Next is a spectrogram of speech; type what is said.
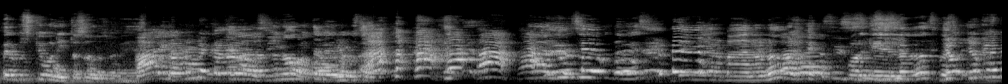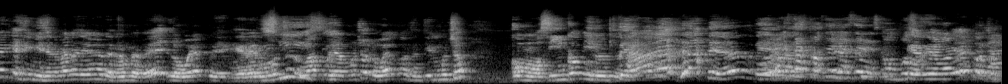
pero pues qué bonitos son los bebés. Ay, no, mí me caga no, a mí también me gusta. Ah, yo soy los bebés de mi hermano, ¿no? Ah, sí, sí, Porque sí, sí. la verdad, pues, Yo, yo créeme que si mis hermanos llegan a tener un bebé, lo voy a querer mucho, lo voy a cuidar mucho, lo voy a consentir mucho, como cinco minutos. Pero- pero- Esta cosa ya se descompuso. que se vaya con su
